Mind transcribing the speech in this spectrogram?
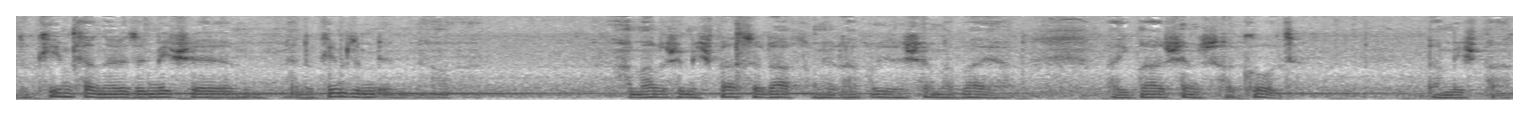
אלוקים כנראה זה מי ש... אלוקים זה... אמרנו שמשפט רחמי, רחמי זה שם הוויה. ויגמר השם שחקות במשפט.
